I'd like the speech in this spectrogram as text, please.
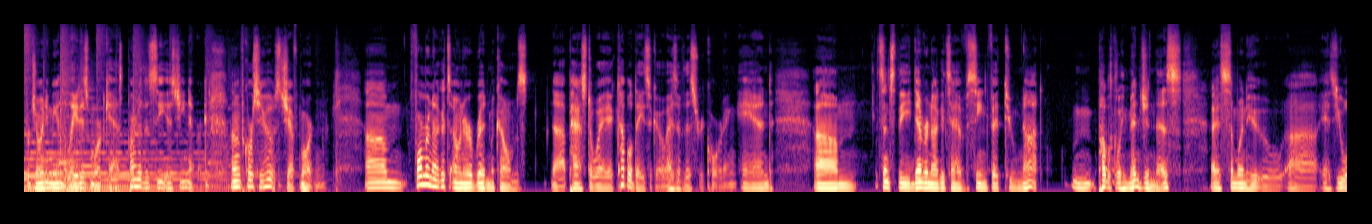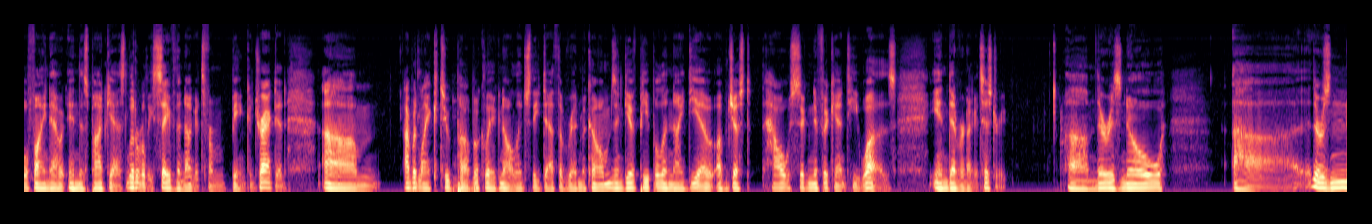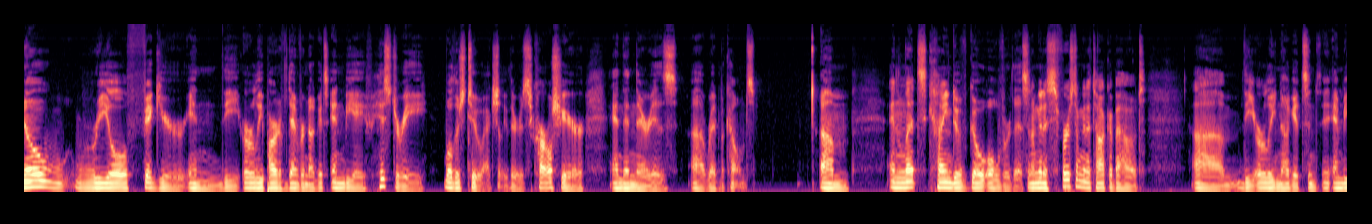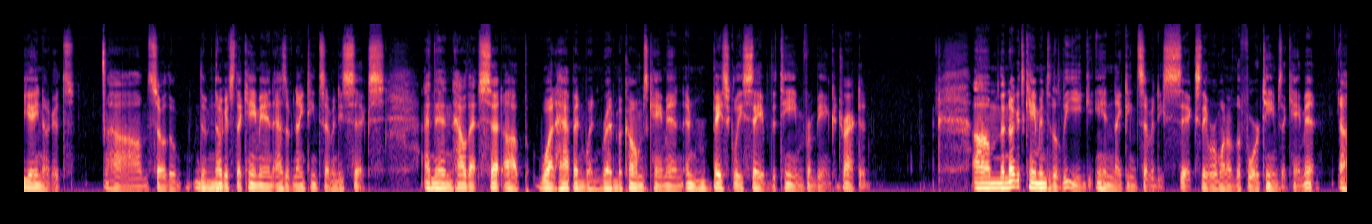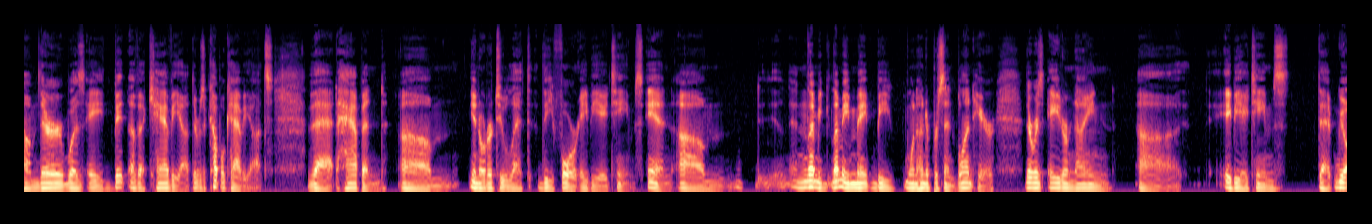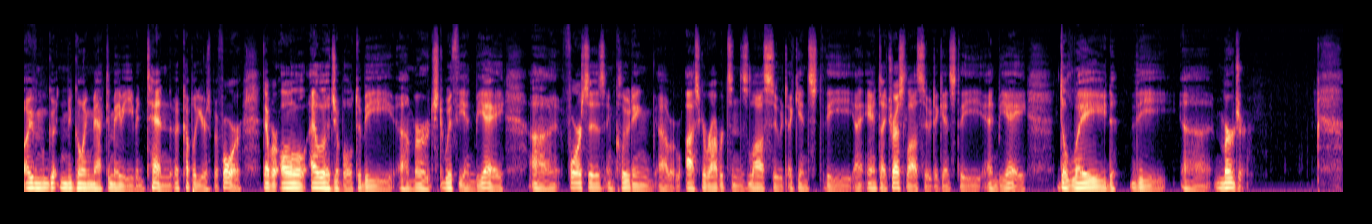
for joining me on the latest Mortcast, part of the CSG network. I'm, of course, your host, Jeff Morton. Um, former Nuggets owner Red McCombs uh, passed away a couple days ago, as of this recording, and um, since the Denver Nuggets have seen fit to not publicly mention this, as someone who, uh, as you will find out in this podcast, literally saved the Nuggets from being contracted. Um, I would like to publicly acknowledge the death of Red McCombs and give people an idea of just how significant he was in Denver Nuggets history. Um, there is no uh, there is no real figure in the early part of Denver Nuggets NBA history. Well, there's two actually. There's Carl Scheer, and then there is uh, Red McCombs. Um, and let's kind of go over this. And I'm going to first I'm going to talk about um, the early Nuggets and NBA Nuggets. Um, so the the Nuggets that came in as of 1976, and then how that set up what happened when Red McCombs came in and basically saved the team from being contracted. Um, the Nuggets came into the league in 1976. They were one of the four teams that came in um, there was a bit of a caveat. There was a couple caveats that happened um, in order to let the four ABA teams in. Um, and let me let me make, be 100% blunt here. There was eight or nine uh, ABA teams that you know, even going back to maybe even 10 a couple years before that were all eligible to be uh, merged with the NBA uh, forces including uh, Oscar Robertson's lawsuit against the uh, antitrust lawsuit against the NBA delayed the uh, merger.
